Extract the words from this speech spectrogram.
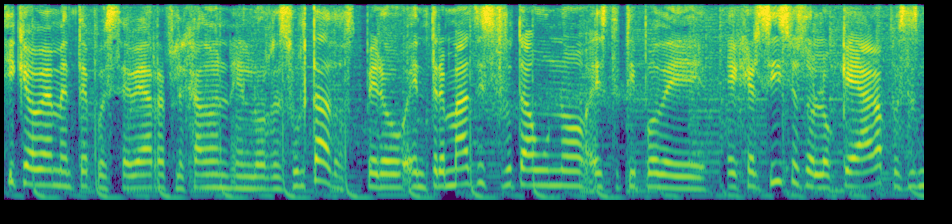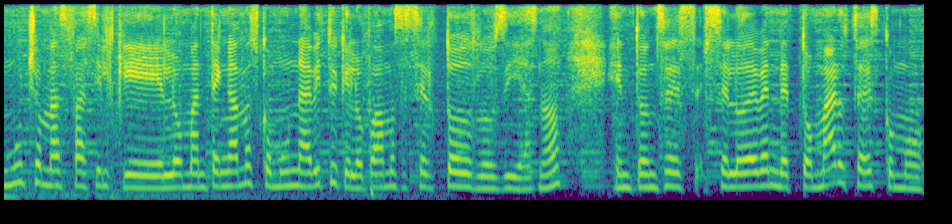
y que obviamente pues se vea reflejado en, en los resultados. Pero entre más disfruta uno este tipo de ejercicios o lo que haga, pues es mucho más fácil que lo mantengamos como un hábito y que lo podamos hacer todos los días, ¿no? Entonces se lo deben de tomar ustedes como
